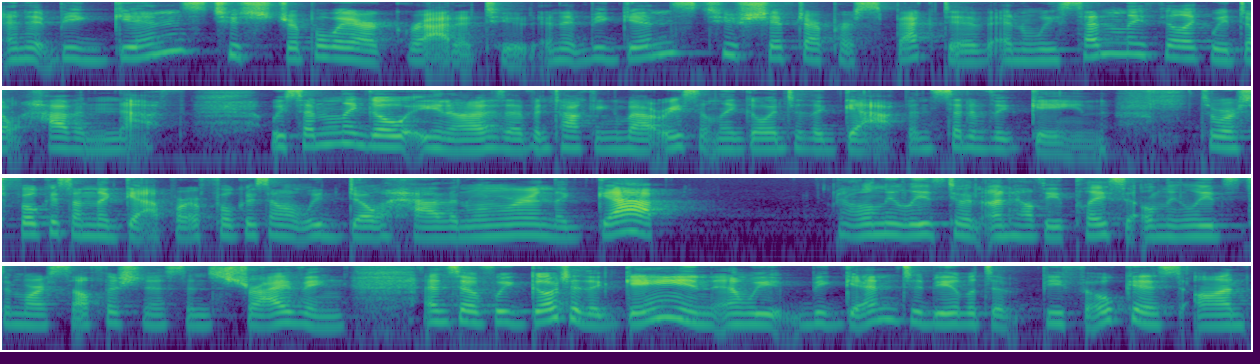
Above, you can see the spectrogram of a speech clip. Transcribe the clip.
and it begins to strip away our gratitude and it begins to shift our perspective and we suddenly feel like we don't have enough. We suddenly go you know as i've been talking about recently go into the gap instead of the gain. So we're focused on the gap we're focused on what we don't have. And when we're in the gap it only leads to an unhealthy place. It only leads to more selfishness and striving. And so, if we go to the gain and we begin to be able to be focused on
